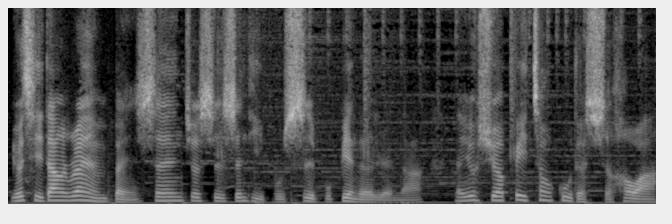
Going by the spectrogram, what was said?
尤其当 Ryan 本身就是身体不适不便的人啊，那又需要被照顾的时候啊，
